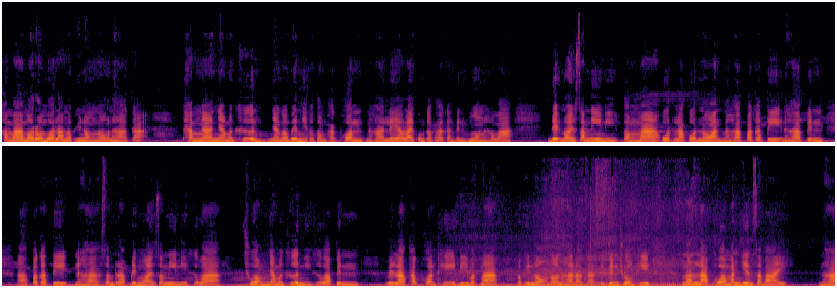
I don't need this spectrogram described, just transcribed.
คำว่าหมอรอมหมอลำเนาพี่น้องนอกนะคะกะทำงานย่างบางคืนย่างบางเว้นนี่ก็ต้องพักผ่อนนะคะ แล้วหลายคนก็พากันเป็นห่วงนะคะว่า เด็กหน่อยซ้ำนี่นี่ต้องมาอดหลับอดนอนนะคะ ปกตินะคะเป็นอ่าปกตินะคะสำหรับเด็กหน่อยซ้ำนี่นี่คือว่าช่วงย่างบางคืนนี่คือว่าเป็นเวลาพักผ่อนที่ดีมากๆเนาพี่น้องนาะนะคะแล้วก็สิเป็นช่วงที่นอนหลับเพราะว่ามันเย็นสบายนะคะ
